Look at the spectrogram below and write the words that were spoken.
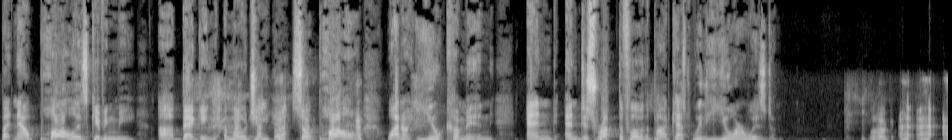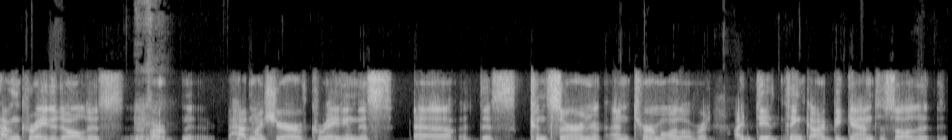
but now Paul is giving me a begging emoji. so, Paul, why don't you come in and, and disrupt the flow of the podcast with your wisdom? Look, having created all this or uh, had my share of creating this uh, this concern and turmoil over it. I did think I began to saw the,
